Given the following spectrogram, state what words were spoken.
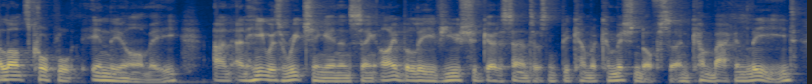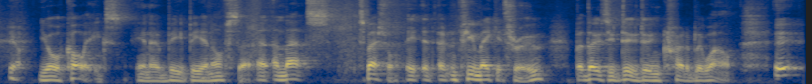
a lance corporal in the army, and, and he was reaching in and saying, I believe you should go to Sandhurst and become a commissioned officer and come back and lead yeah. your colleagues, you know, be, be an officer. And, and that's special. It, it, and few make it through, but those who do, do incredibly well. It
